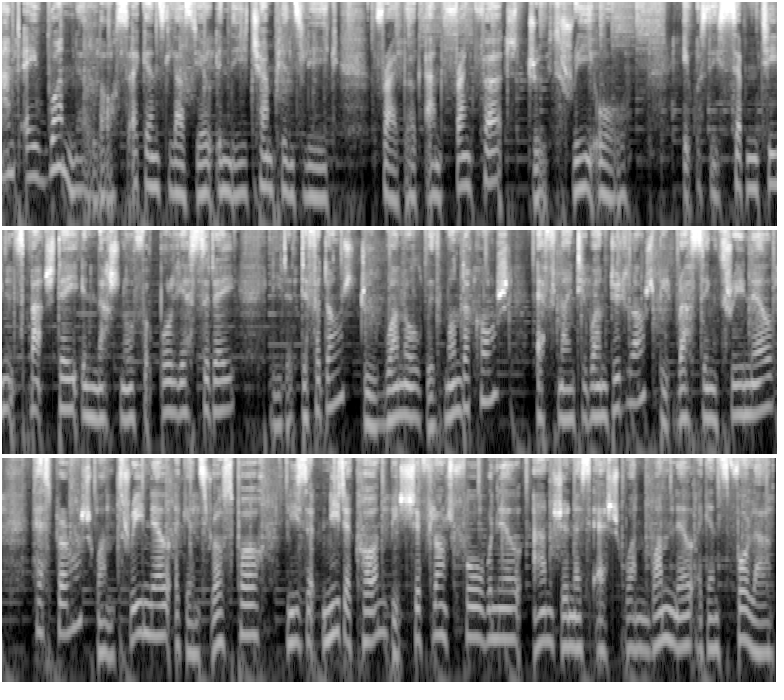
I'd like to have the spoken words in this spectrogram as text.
and a 1 0 loss against Lazio in the Champions League. Freiburg and Frankfurt drew 3 all. It was the 17th match day in national football yesterday. Leader Differdange drew 1-0 with Mondercange. F91 Dudelange beat Racing 3-0. Hesperange won 3-0 against Rosport. Niederkorn beat Schifflange 4-0 and Jeunesse Esch won 1-0 against Fola.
